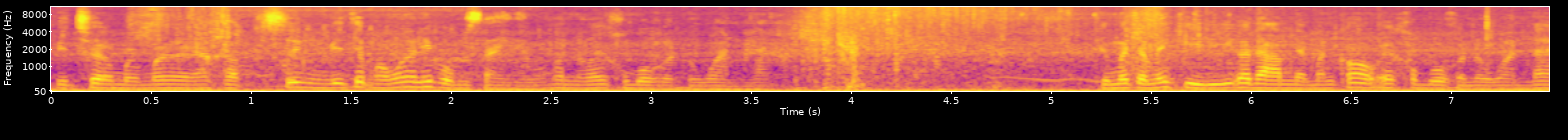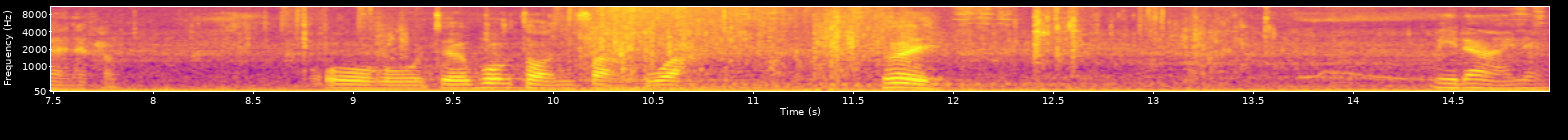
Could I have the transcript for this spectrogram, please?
bitter murmur นะครับ ซึ่ง bitter murmur ที่ผมใส่เนี่ยมันน้อยคอมโบกับ no one นะครับ ถึงมันจะไม่กี่วิก็ตามแต่มันก็ไว้คอมโบกับ no one ได้นะครับ โอ้โห เจอพวกถอนฝั่งว่ะ เฮ้ย ไม่ได้เนี่ย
